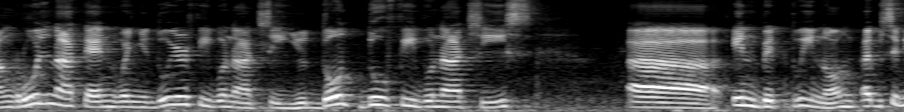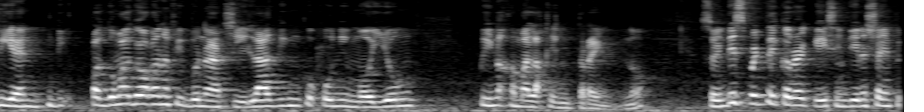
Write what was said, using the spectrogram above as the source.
ang rule natin, when you do your Fibonacci, you don't do Fibonacci's uh, in between, no? Ibig sabihin, pag gumagawa ka ng Fibonacci, laging kukunin mo yung pinakamalaking trend, no? So in this particular case, hindi na siya yung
